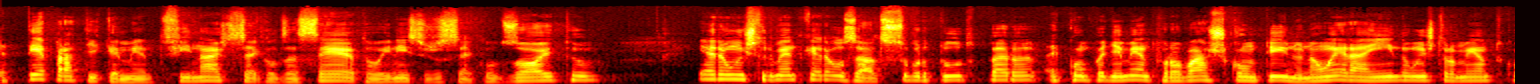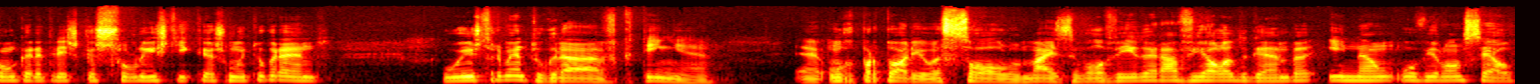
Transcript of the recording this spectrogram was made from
até praticamente finais do século XVII ou inícios do século XVIII, era um instrumento que era usado sobretudo para acompanhamento, para o baixo contínuo, não era ainda um instrumento com características solísticas muito grandes. O instrumento grave que tinha uh, um repertório a solo mais envolvido era a viola de gamba e não o violoncelo.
